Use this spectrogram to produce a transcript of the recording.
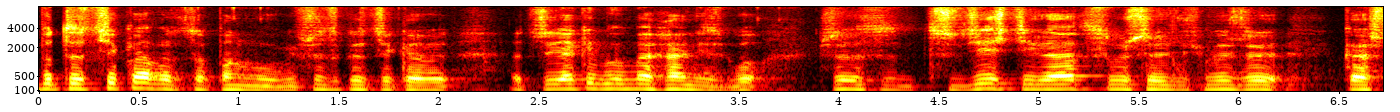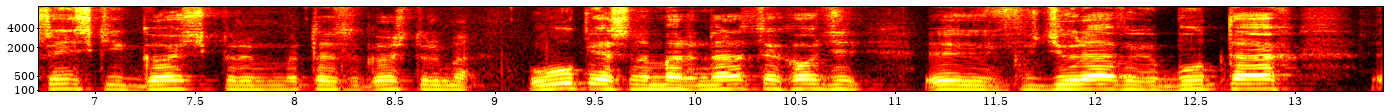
bo to jest ciekawe, co pan mówi, wszystko jest ciekawe. Znaczy, jaki był mechanizm? Bo przez 30 lat słyszeliśmy, że Kaszczyński gość, który, to jest gość, który ma łupież na marynarce, chodzi y, w dziurawych butach, y,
